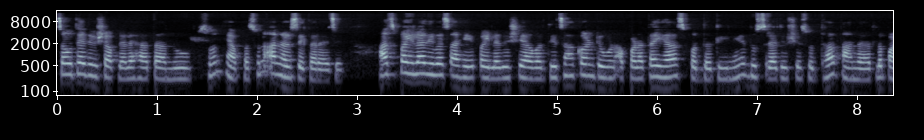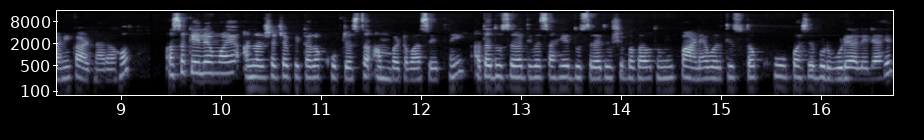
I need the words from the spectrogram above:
चौथ्या दिवशी आपल्याला हा तांदूळ उपसून यापासून अनरसे करायचे. आज पहिला दिवस आहे. पहिल्या दिवशी यावरती झाकण ठेवून आपण आता ह्याच पद्धतीने दुसऱ्या दिवशी सुद्धा तांदळातलं पाणी काढणार आहोत. असं केल्यामुळे अनारशाच्या पिठाला खूप जास्त आंबट वास येत नाही. आता दुसरा दिवस आहे. दुसऱ्या दिवशी बघा तुम्ही पाण्यावरती सुद्धा खूप असे बुडबुडे आलेले आहेत.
